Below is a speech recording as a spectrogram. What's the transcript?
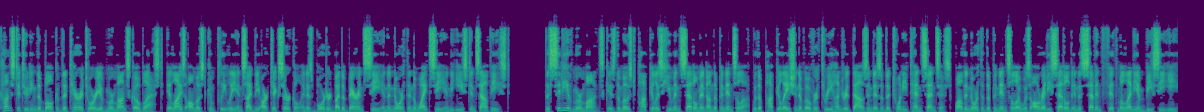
Constituting the bulk of the territory of Murmansk Oblast, it lies almost completely inside the Arctic Circle and is bordered by the Barents Sea in the north and the White Sea in the east and southeast. The city of Murmansk is the most populous human settlement on the peninsula, with a population of over 300,000 as of the 2010 census. While the north of the peninsula was already settled in the 7th–5th millennium BCE,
